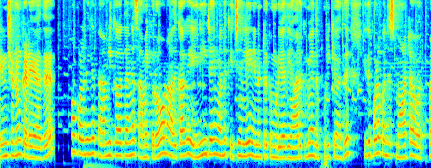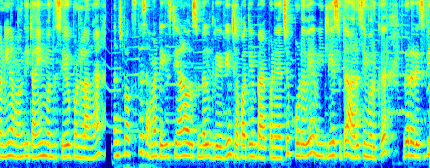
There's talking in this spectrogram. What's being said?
டென்ஷனும் கிடையாது. நம்ம குழந்தைங்க ஃபேமிலிக்காக தாங்க சமைக்கிறோம். நான் அதுக்காக எனி டைம் வந்து கிச்சன்லேயே நின்றுட்டு இருக்க முடியாது. யாருக்குமே அது பிடிக்காது. இது போல் கொஞ்சம் ஸ்மார்ட்டாக ஒர்க் பண்ணி நம்ம வந்து டைம் வந்து சேவ் பண்ணலாங்க. லஞ்ச் பாக்ஸ்க்கு செம்ம டேஸ்டியான ஒரு சுண்டல் கிரேவியும் சப்பாத்தியும் பேக் பண்ணியாச்சு. கூடவே வீட்லேயே சுட்ட அரிசி முறுக்கு. இதோட ரெசிபி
